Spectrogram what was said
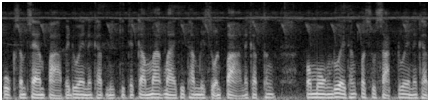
ปลูกซ้ำแซมป่าไปด้วยนะครับ มีกิจกรรมมากมายที่ทำในสวนป่านะครับ ทั้งประมงด้วยทั้งปศุสัตว์ด้วยนะครับ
